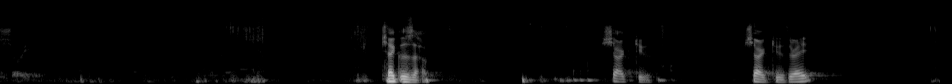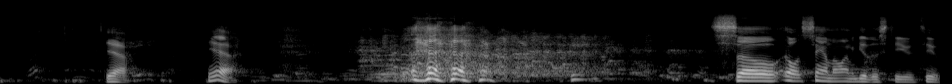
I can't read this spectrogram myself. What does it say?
show you. Check this out shark tooth. Shark tooth, right? Yeah. Yeah. so, oh, Sam, I want to give this to you too,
